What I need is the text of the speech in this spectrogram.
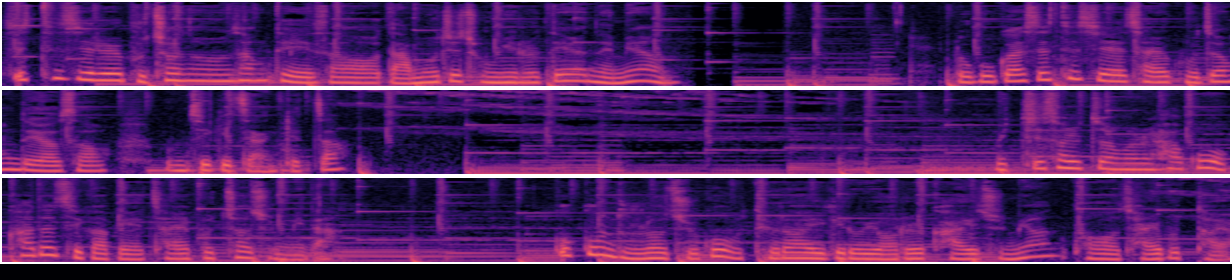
스티치를 붙여놓은 상태에서 나머지 종이를 떼어내면 로고가 스티치에 잘 고정되어서 움직이지 않겠죠? 위치 설정을 하고 카드 지갑에 잘 붙여줍니다. 꾹꾹 눌러주고 드라이기로 열을 가해주면 더 잘 붙어요.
